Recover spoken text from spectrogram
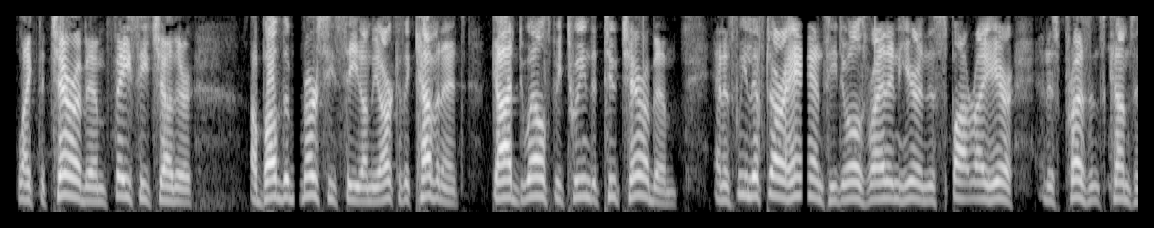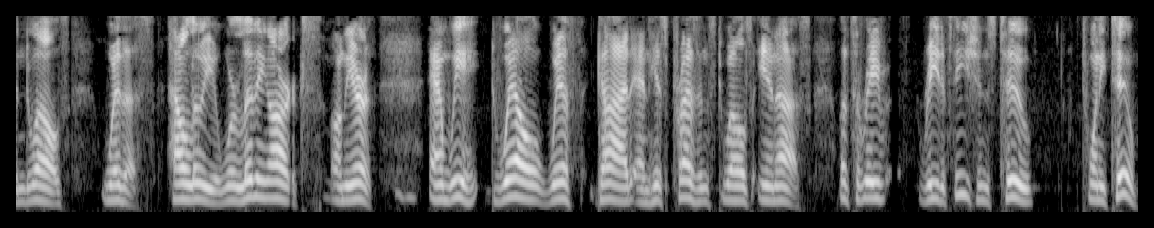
like the cherubim face each other above the mercy seat on the Ark of the Covenant, God dwells between the two cherubim. And as we lift our hands, He dwells right in here in this spot right here, and His presence comes and dwells with us. Hallelujah. We're living arks on the earth, and we dwell with God, and His presence dwells in us. Let's read, read Ephesians 2 22.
